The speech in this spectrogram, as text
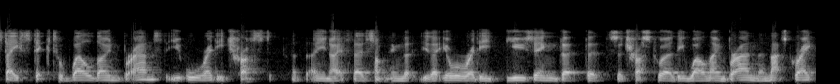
stay stick to well-known brands that you already trust. Uh, you know if there's something that that you're already using that that's a trustworthy, well-known brand, then that's great.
